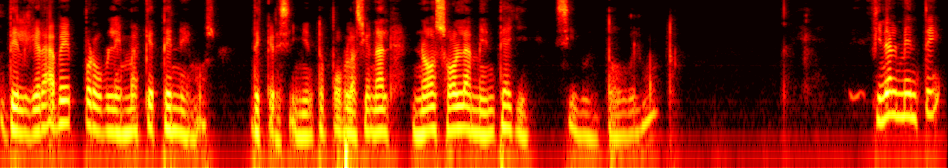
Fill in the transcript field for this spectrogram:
del grave problema que tenemos de crecimiento poblacional, no solamente allí, sino en todo el mundo. Finalmente,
